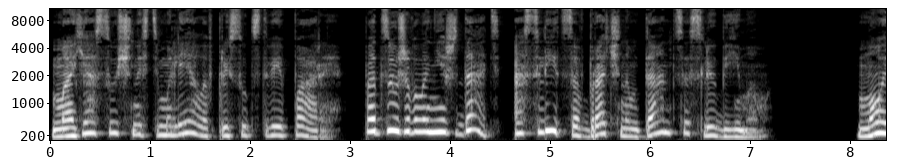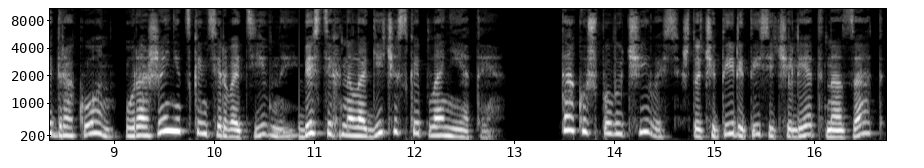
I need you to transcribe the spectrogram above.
Моя сущность млела в присутствии пары, подзуживала не ждать, а слиться в брачном танце с любимым. Мой дракон — уроженец консервативной, бестехнологической планеты. Так уж получилось, что четыре тысячи лет назад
